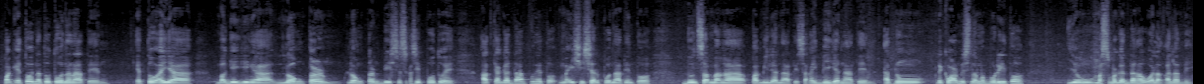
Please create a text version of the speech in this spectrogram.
pag ito natutunan natin, ito ay ah, magiging ah, long-term, long-term business kasi po to eh. At kagandahan po nito, mai-share po natin to dun sa mga pamilya natin, sa kaibigan natin. At nung requirements naman po rito, yung mas maganda nga, walang alam eh.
